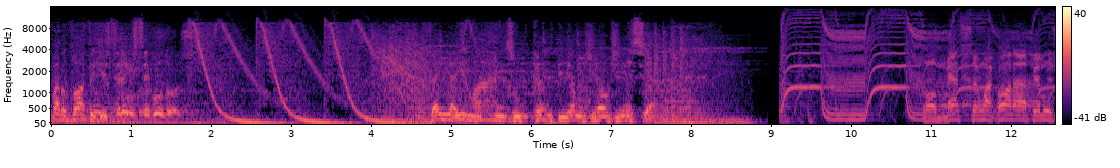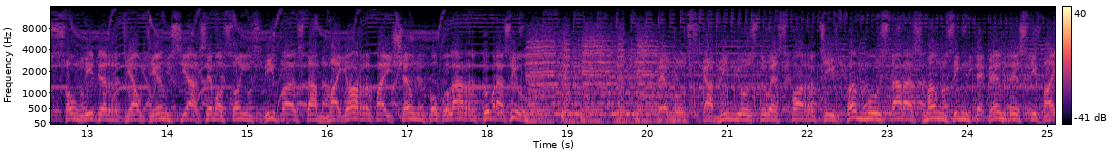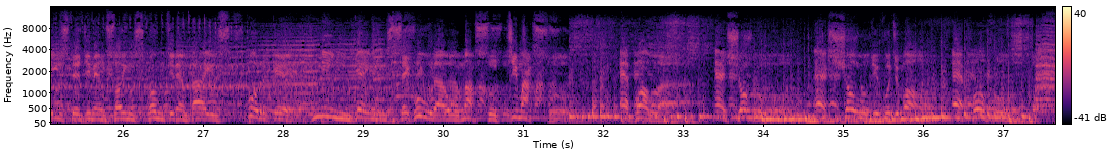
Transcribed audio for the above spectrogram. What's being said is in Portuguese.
Para o top de 3 segundos. Vem aí mais um campeão de audiência. Começam agora pelo som líder de audiência as emoções vivas da maior paixão popular do Brasil. Pelos caminhos do esporte, vamos dar as mãos integrando este país de dimensões continentais, porque ninguém segura o nosso timaço. É bola, é jogo, é show de futebol, é povo.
